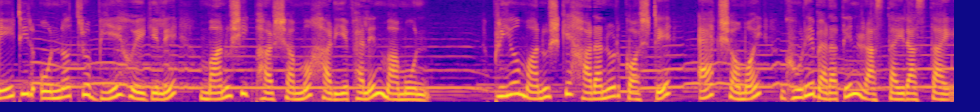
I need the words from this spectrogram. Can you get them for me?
মেয়েটির অন্যত্র বিয়ে হয়ে গেলে মানসিক ভারসাম্য হারিয়ে ফেলেন মামুন। প্রিয় মানুষকে হারানোর কষ্টে এক সময় ঘুরে বেড়াতেন রাস্তায় রাস্তায়।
